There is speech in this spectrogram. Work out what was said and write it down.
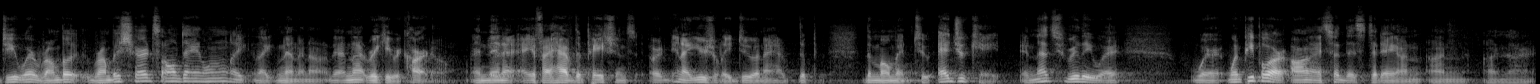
do you wear rumba, rumba shirts all day long? Like, like, no, no, no. I'm not Ricky Ricardo. And then I, if I have the patience, or, you know, I usually do, and I have the, the moment to educate. And that's really where, where when people are on, I said this today on, on, on our,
